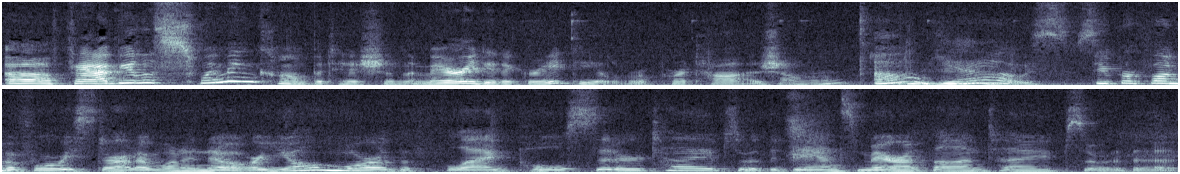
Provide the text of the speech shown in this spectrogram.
a fabulous swimming competition that Mary did a great deal of reportage on. Oh mm-hmm. yeah, it was super fun. Before we start, I want to know: Are y'all more the flagpole sitter types, or the dance marathon types, or the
